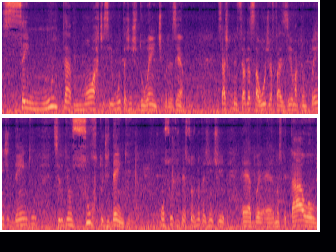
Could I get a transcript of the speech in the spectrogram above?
sem muita morte, sem muita gente doente, por exemplo? Você acha que o Ministério da Saúde vai fazer uma campanha de dengue se não tem um surto de dengue? Um surto de pessoas, muita gente é, do, é, no hospital ou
